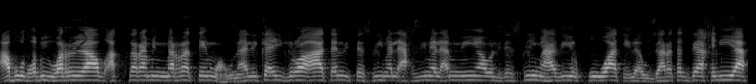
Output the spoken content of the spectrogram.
أبو ظبي والرياض أكثر من مرة وهنالك إجراءات لتسليم الأحزمة الأمنية ولتسليم هذه القوات إلى وزارة الداخلية.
